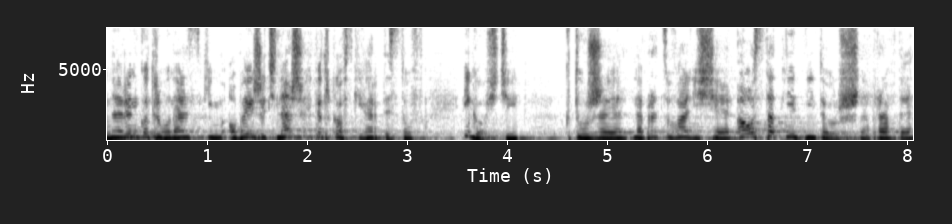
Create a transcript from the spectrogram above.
na rynku trybunalskim, obejrzeć naszych piotrkowskich artystów i gości, którzy napracowali się, a ostatnie dni to już naprawdę,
